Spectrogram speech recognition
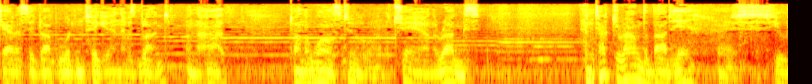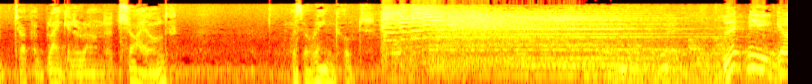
carelessly dropped wooden figure, and there was blood on the hearth, on the walls, too, on the chair, on the rugs. And tucked around the body, as you tuck a blanket around a child, was a raincoat. Let me go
